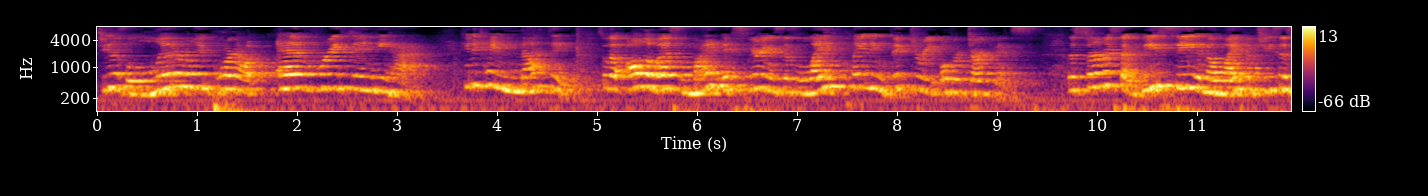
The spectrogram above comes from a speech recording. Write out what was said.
Jesus literally poured out everything he had. He became nothing so that all of us might experience this life claiming victory over darkness. The service that we see in the life of Jesus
